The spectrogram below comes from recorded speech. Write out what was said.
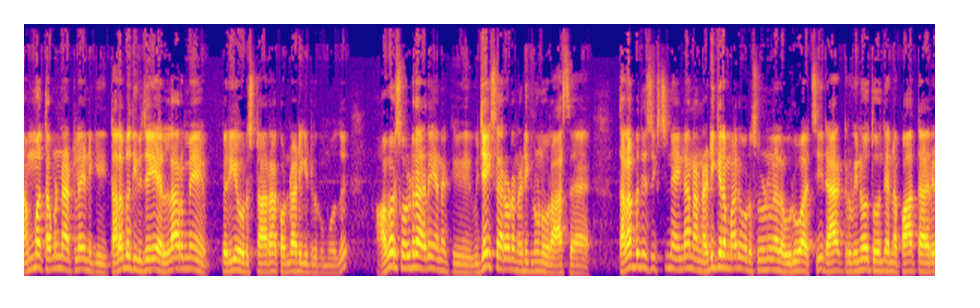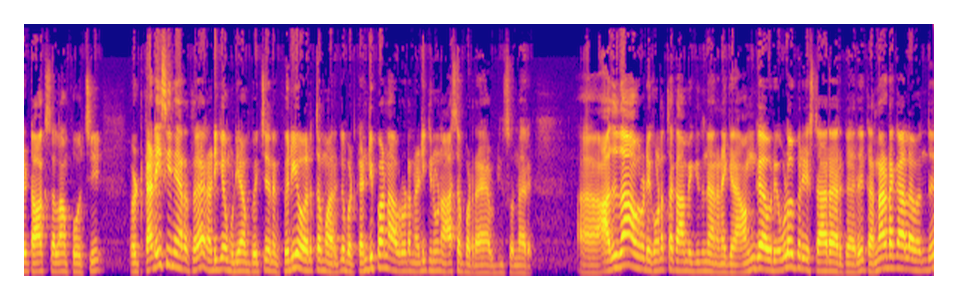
நம்ம தமிழ்நாட்டில் இன்னைக்கு தளபதி விஜயை எல்லாருமே பெரிய ஒரு ஸ்டாராக கொண்டாடிக்கிட்டு இருக்கும்போது அவர் சொல்கிறாரு எனக்கு விஜய் சாரோட நடிக்கணும்னு ஒரு ஆசை. தளபதி சிக்ஸ்டி நைனில் நான் நடிக்கிற மாதிரி ஒரு சூழ்நிலை உருவாச்சு. டேரக்டர் வினோத் வந்து என்னை பார்த்தாரு டாக்ஸ் எல்லாம் போச்சு. பட் கடைசி நேரத்தில் நடிக்க முடியாமல் போச்சு எனக்கு பெரிய வருத்தமாக இருக்குது பட் கண்டிப்பாக நான் அவரோட நடிக்கணும்னு ஆசைப்பட்றேன் அப்படின்னு சொன்னார். அதுதான் அவருடைய குணத்தை காமிக்குதுன்னு நான் நினைக்கிறேன். அங்கே அவர் எவ்வளோ பெரிய ஸ்டாராக இருக்கார். கர்நாடகாவில் வந்து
